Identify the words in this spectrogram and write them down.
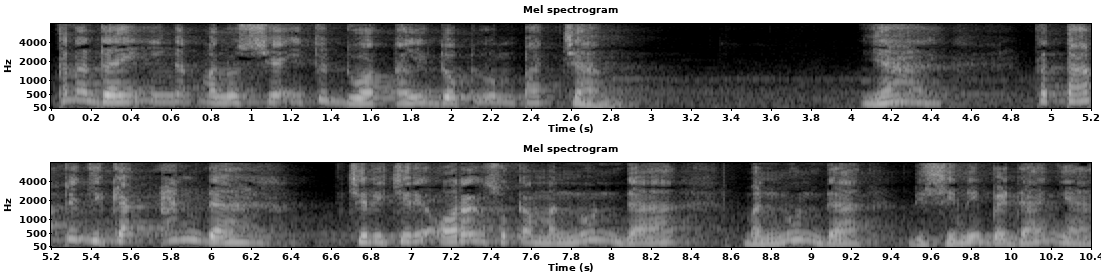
Karena daya ingat manusia itu dua kali 24 jam. Ya, tetapi jika Anda ciri-ciri orang suka menunda, menunda, di sini bedanya.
